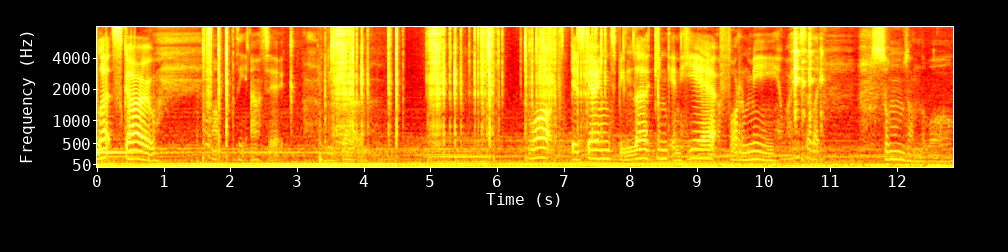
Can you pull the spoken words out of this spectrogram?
Let's go. Lurking in here for me? Why is there like sums on the wall?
